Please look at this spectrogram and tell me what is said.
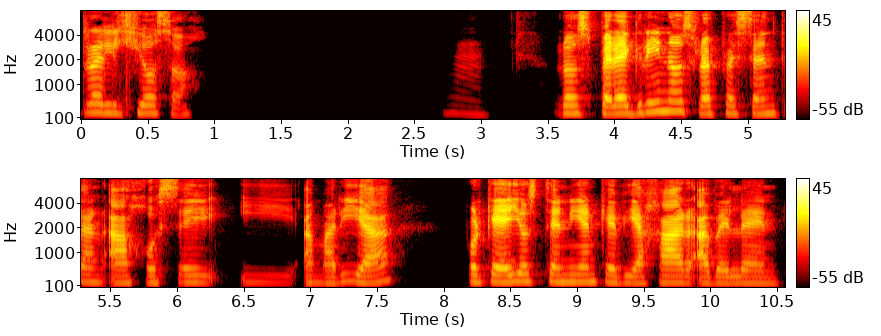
religioso. Mm. Los peregrinos representan a José y a María porque ellos tenían que viajar a Belén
